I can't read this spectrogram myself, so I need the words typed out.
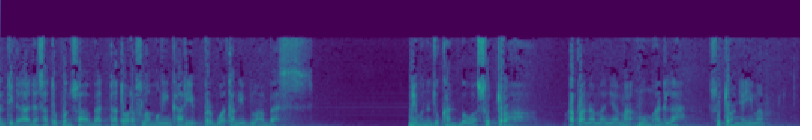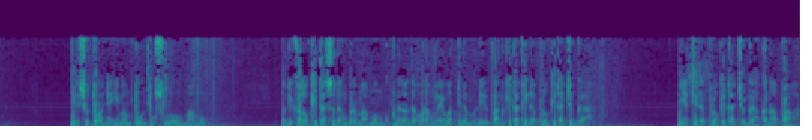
dan tidak ada satupun sahabat atau Rasulullah mengingkari perbuatan Ibnu Abbas. Ini menunjukkan bahwa sutroh apa namanya makmum adalah sutrohnya imam. Jadi sutrohnya imam itu untuk seluruh makmum. Jadi kalau kita sedang bermakmum kemudian ada orang lewat tidak di depan kita tidak perlu kita cegah. Ya tidak perlu kita cegah. Kenapa?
